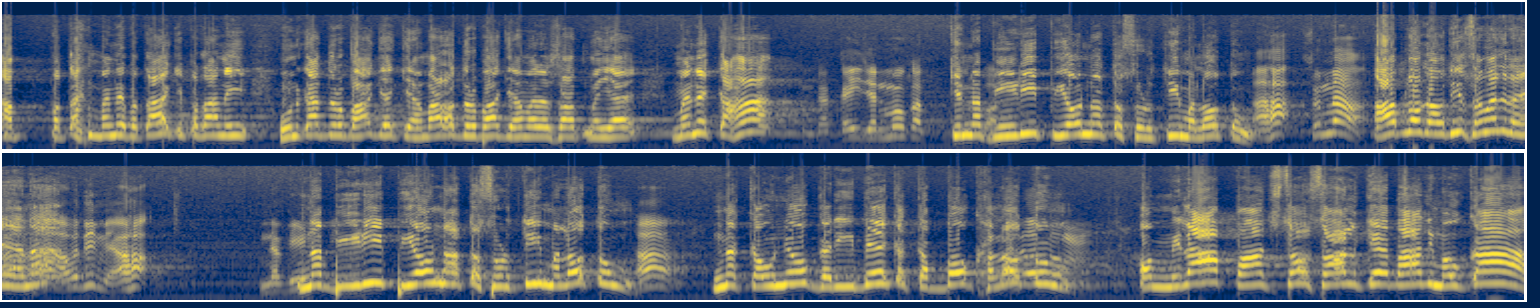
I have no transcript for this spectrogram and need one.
अब पता मैंने बताया कि पता नहीं उनका दुर्भाग्य है कि हमारा दुर्भाग्य हमारे साथ नहीं है मैंने कहा उनका कई जन्मों का कि न बीड़ी पियो न तो सुरती मलो तुम। सुनना। आप लोग अवधि समझ रहे हैं ना? अवधि में न बीड़ी पियो ना तो सुरती मलो तुम। न कौनो गरीबे का कब्बो खलो तुम। और मिला पाँच सौ साल के बाद मौका।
